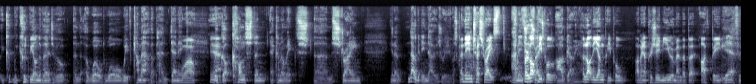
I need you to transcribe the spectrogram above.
we, could, we could be on the verge of a, a world war. We've come out of a pandemic. Wow. Yeah. We've got constant economic um, strain. You know, nobody knows really what's going on. and the happen. interest rates And for a lot of people are going up. A lot of the young people. I mean, I presume you remember, but I've been Yeah, for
